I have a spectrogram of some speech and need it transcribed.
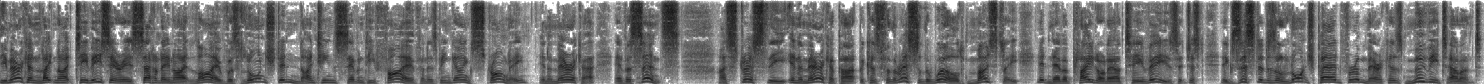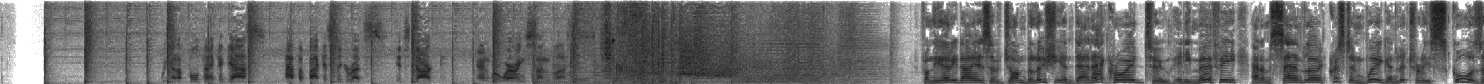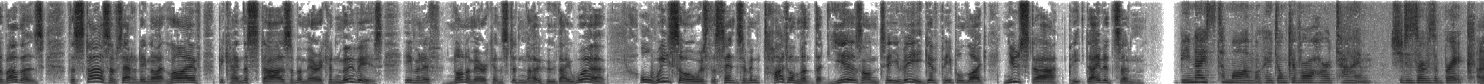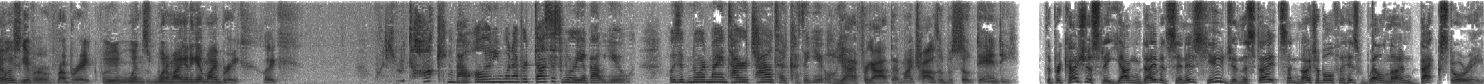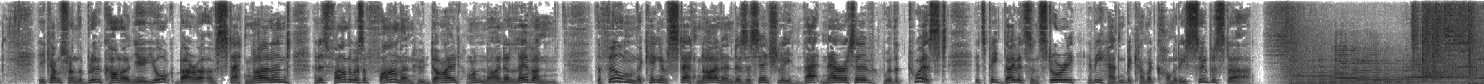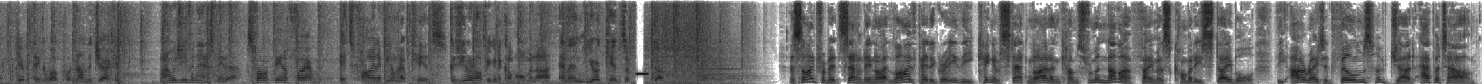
The American late night TV series Saturday Night Live was launched in 1975 and has been going strongly in America ever since. I stress the in America part because for the rest of the world, mostly, it never played on our TVs. It just existed as a launch pad for America's movie talent. We got a full tank of gas, half a pack of cigarettes, it's dark, and we're wearing sunglasses. From the early days of John Belushi and Dan Aykroyd to Eddie Murphy, Adam Sandler, Kristen Wiig, and literally scores of others, the stars of Saturday Night Live became the stars of American movies, even if non Americans didn't know who they were. All we saw was the sense of entitlement that years on TV give people like new star Pete Davidson. Be nice to mom, okay? Don't give her a hard time. She deserves a break. I always give her a break. When's when am I going to get my break? Like What are you talking about? All anyone ever does is worry about you. I Was ignored my entire childhood because of you. Oh yeah, I forgot that my childhood was so dandy. The precociously young Davidson is huge in the States and notable for his well known backstory. He comes from the blue collar New York borough of Staten Island, and his father was a fireman who died on 9 11. The film The King of Staten Island is essentially that narrative with a twist. It's Pete Davidson's story if he hadn't become a comedy superstar. You ever think about putting on the jacket? Why would you even ask me that? What's wrong with being a fireman? It's fine if you don't have kids, because you don't know if you're going to come home or not, and then your kids are fed up. Aside from its Saturday Night Live pedigree, The King of Staten Island comes from another famous comedy stable, the R rated films of Judd Apatow.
